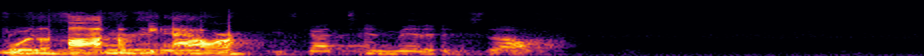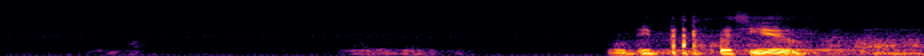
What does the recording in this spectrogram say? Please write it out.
for the bottom of the hour. He's got 10 minutes, though. We'll be back with you uh,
